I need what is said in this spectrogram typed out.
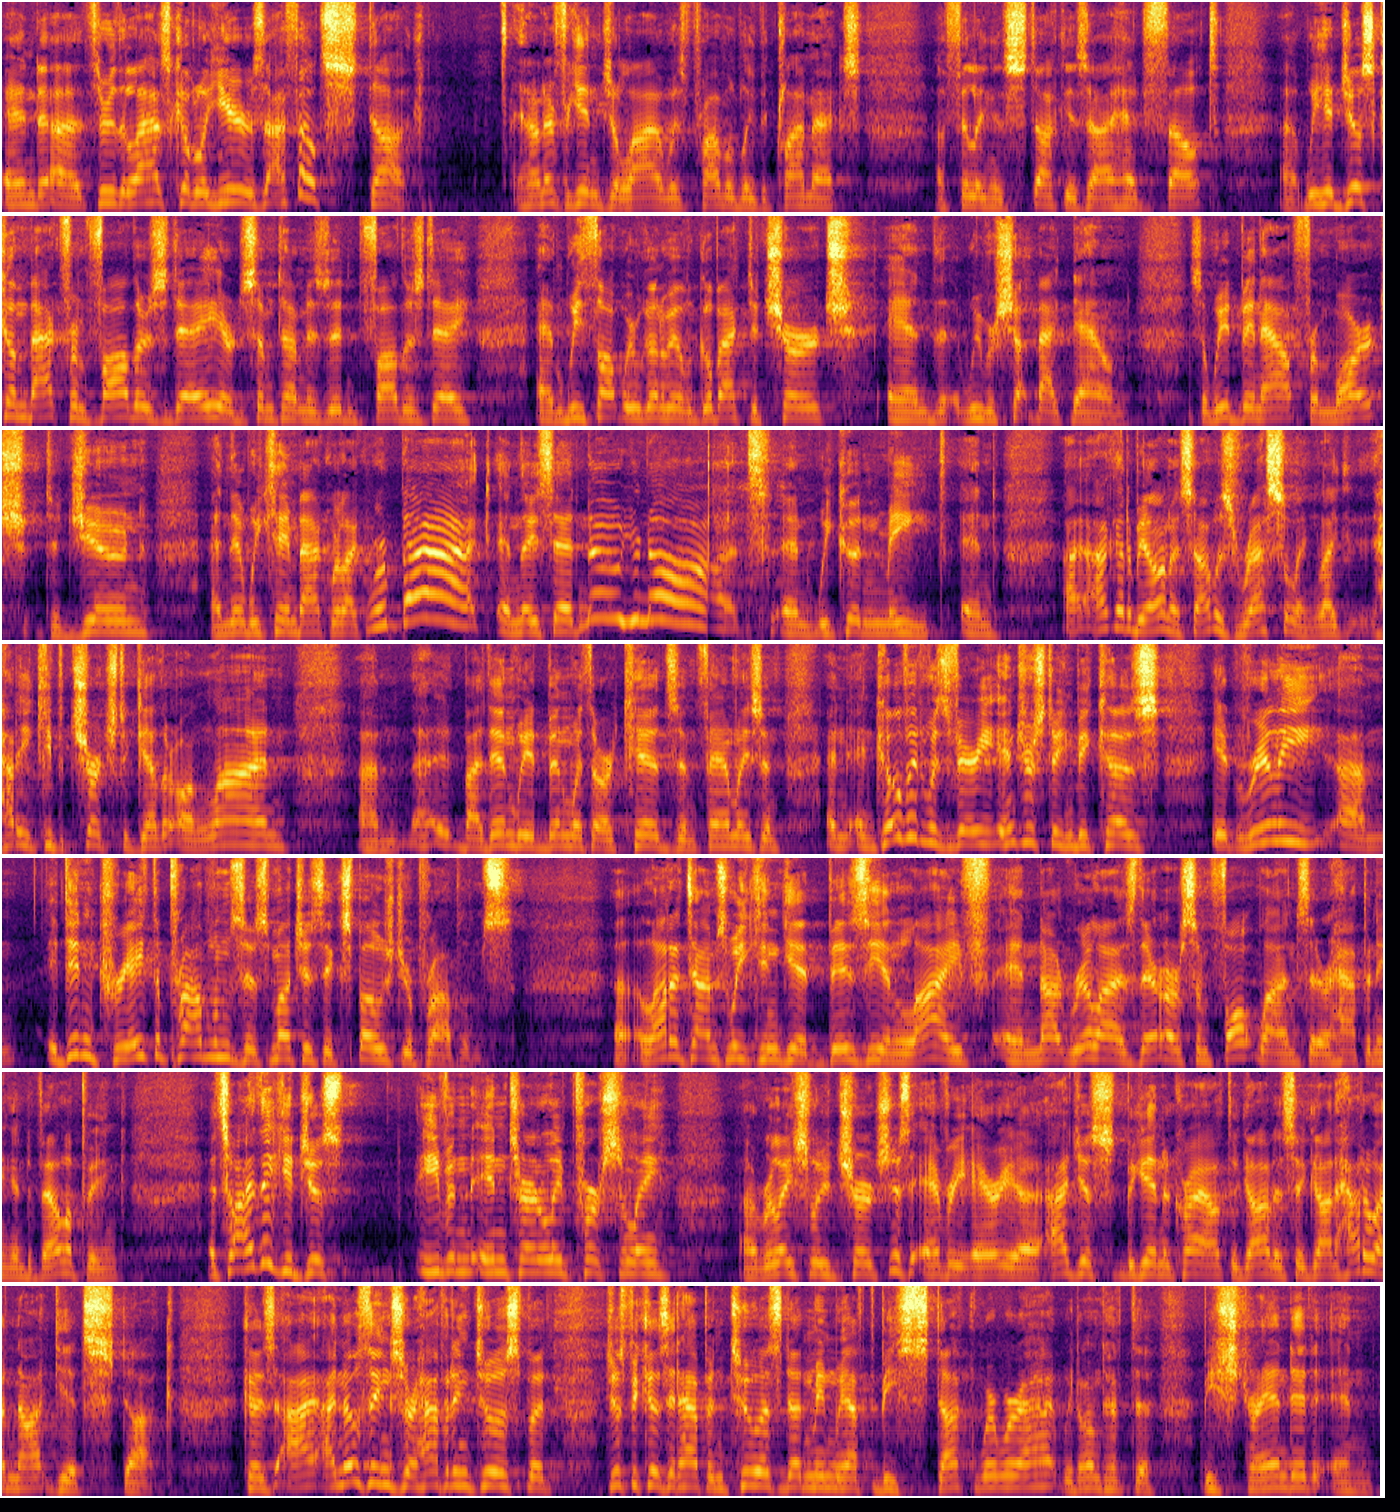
And uh, through the last couple of years i felt stuck. And i'll never forget in july was probably the climax of feeling as stuck as i had felt uh, we had just come back from Father's Day, or sometime sometimes in Father's Day, and we thought we were going to be able to go back to church, and we were shut back down. So we'd been out from March to June, and then we came back. We're like, we're back, and they said, no, you're not, and we couldn't meet. And I, I got to be honest, I was wrestling. Like, how do you keep a church together online? Um, uh, by then, we had been with our kids and families, and, and, and COVID was very interesting because it really um, it didn't create the problems as much as exposed your problems. Uh, a lot of times we can get busy in life and not realize there are some fault lines that are happening and developing. And so I think it just, even internally, personally, uh, relationally, to church, just every area, I just began to cry out to God and say, God, how do I not get stuck? Because I, I, know things are happening to us, but just because it happened to us doesn't mean we have to be stuck where we're at. We don't have to be stranded. And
